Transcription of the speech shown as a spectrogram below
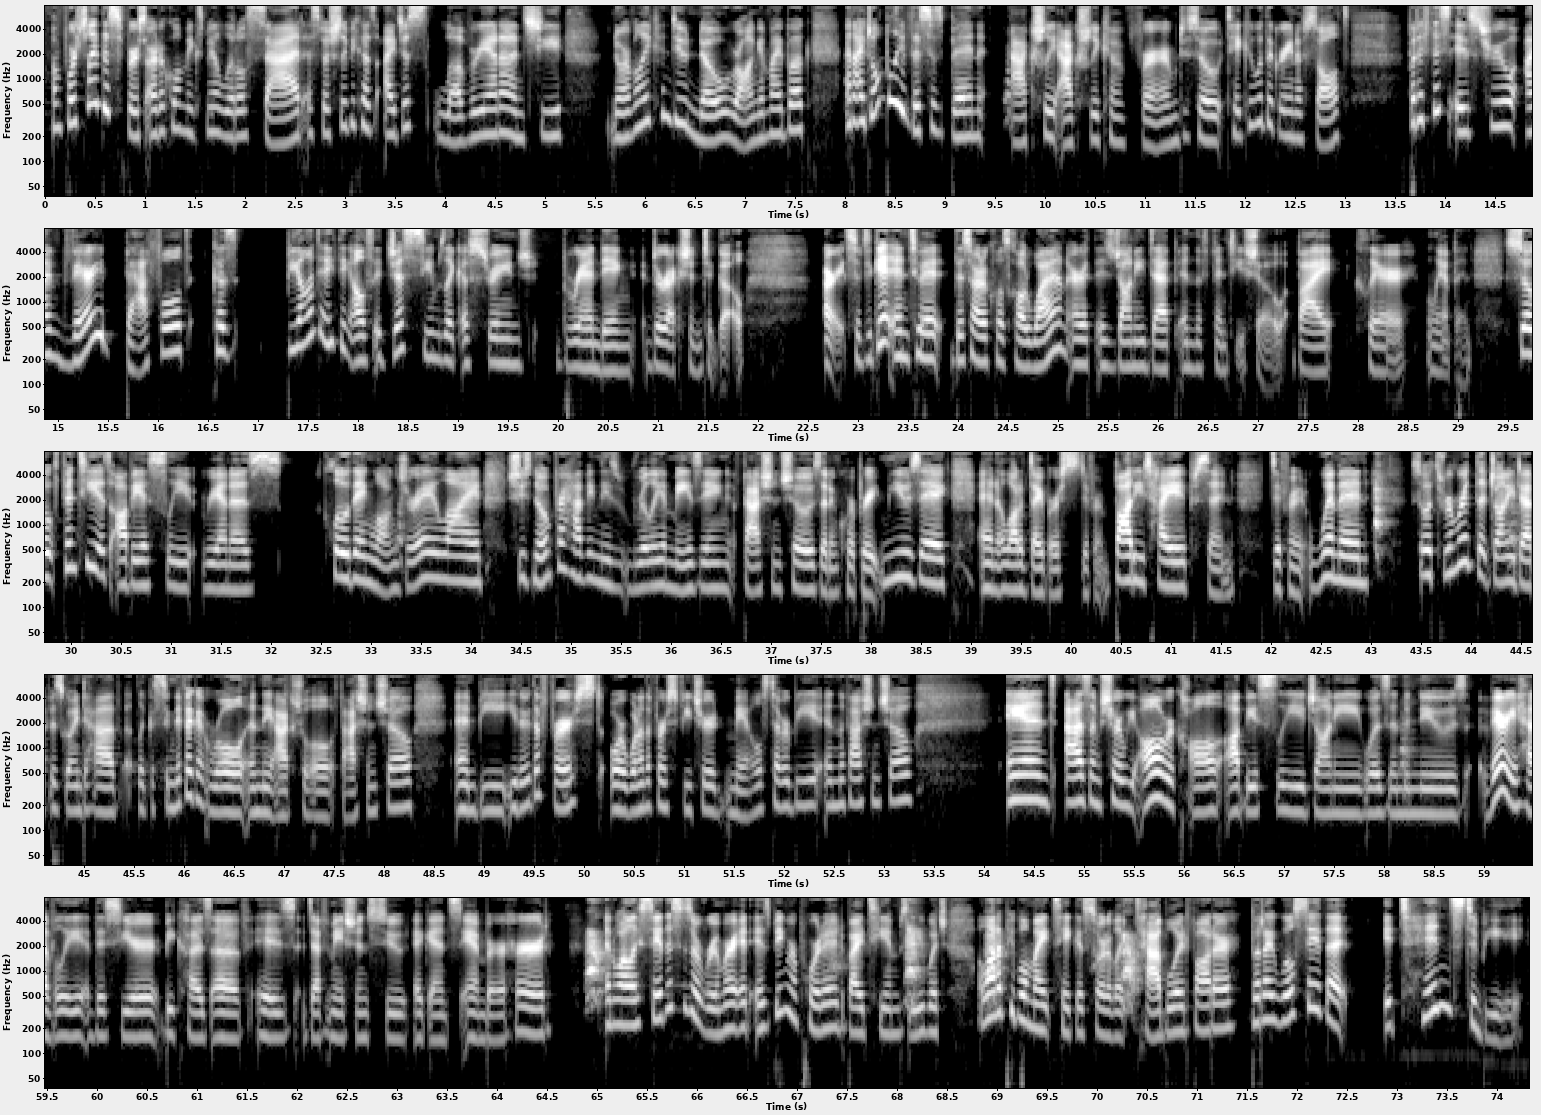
Unfortunately, this first article makes me a little sad, especially because I just love Rihanna and she normally can do no wrong in my book. And I don't believe this has been actually actually confirmed, so take it with a grain of salt. But if this is true, I'm very baffled because beyond anything else, it just seems like a strange branding direction to go. All right, so to get into it, this article is called Why on Earth is Johnny Depp in the Fenty Show by Claire Lampen. So, Fenty is obviously Rihanna's clothing lingerie line. She's known for having these really amazing fashion shows that incorporate music and a lot of diverse different body types and different women. So it's rumored that Johnny Depp is going to have like a significant role in the actual fashion show and be either the first or one of the first featured males to ever be in the fashion show. And as I'm sure we all recall, obviously Johnny was in the news very heavily this year because of his defamation suit against Amber Heard. And while I say this is a rumor, it is being reported by TMZ, which a lot of people might take as sort of like tabloid fodder. But I will say that it tends to be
